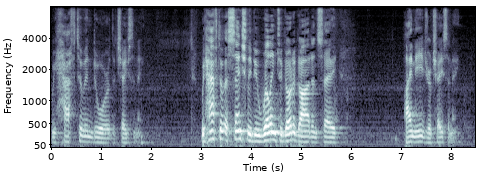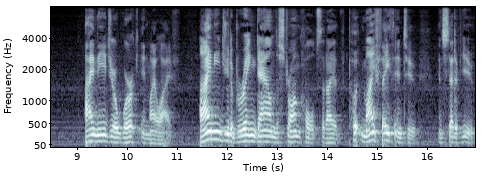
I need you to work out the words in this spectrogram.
We have to endure the chastening. We have to essentially be willing to go to God and say, I need your chastening. I need your work in my life. I need you to bring down the strongholds that I have put my faith into instead of you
